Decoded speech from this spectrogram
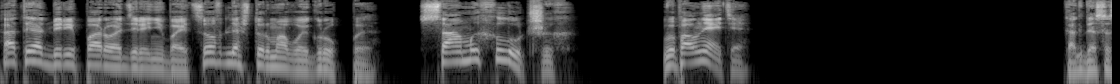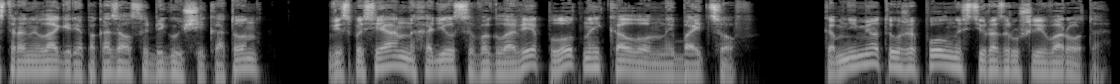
а ты отбери пару отделений бойцов для штурмовой группы. Самых лучших. Выполняйте!» Когда со стороны лагеря показался бегущий Катон, Веспасиан находился во главе плотной колонны бойцов. Камнеметы уже полностью разрушили ворота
